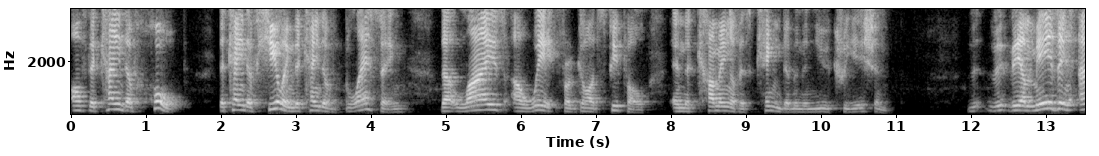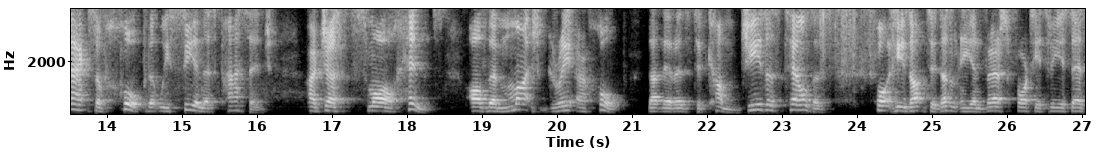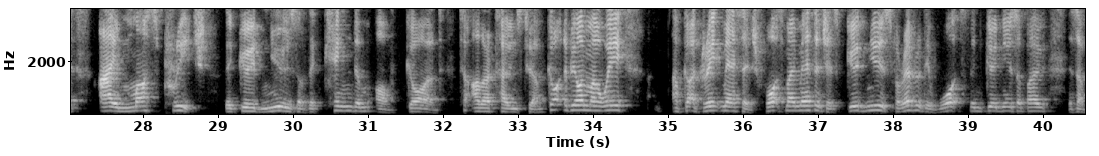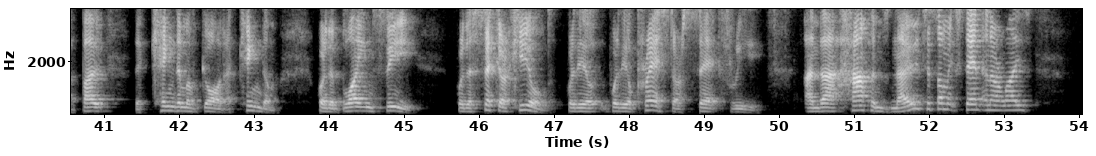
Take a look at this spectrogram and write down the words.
of the kind of hope, the kind of healing, the kind of blessing that lies await for God's people in the coming of his kingdom in the new creation. The, the, the, amazing acts of hope that we see in this passage are just small hints of the much greater hope that there is to come. Jesus tells us what he's up to, doesn't he? In verse 43, he says, I must preach the good news of the kingdom of God to other towns too. I've got to be on my way. I've got a great message. What's my message? It's good news for everybody. What's the good news about? It's about the kingdom of God, a kingdom where the blind see, where the sick are healed, where the, where the oppressed are set free. And that happens now to some extent in our lives.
